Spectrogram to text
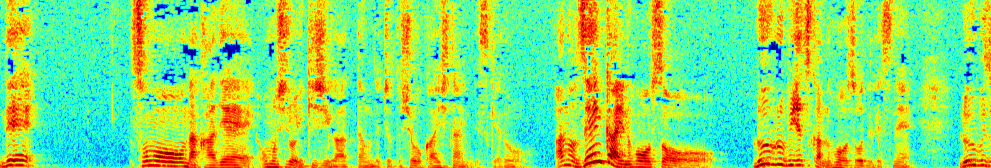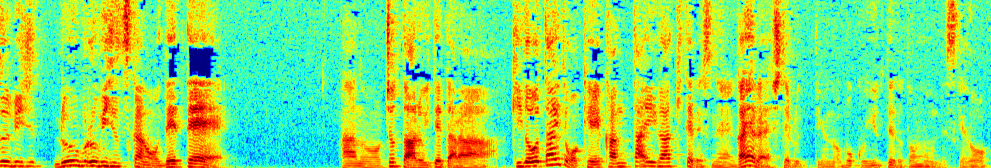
で、その中で面白い記事があったのでちょっと紹介したいんですけど、あの前回の放送、ルーブル美術館の放送でですね、ルーブル美術ルーブル美術館を出て、あの、ちょっと歩いてたら、機動隊とか警官隊が来てですね、ガヤガヤしてるっていうのを僕言ってたと思うんですけど、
